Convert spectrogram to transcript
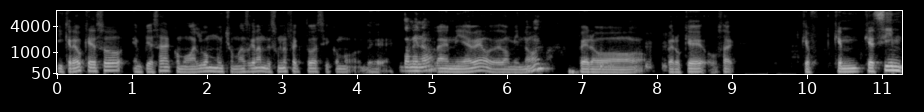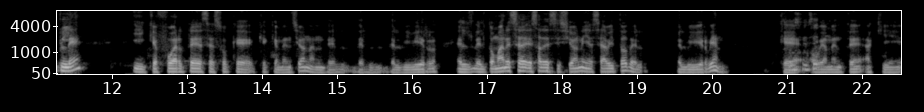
y creo que eso empieza como algo mucho más grande, es un efecto así como de dominó, la de nieve o de dominó, pero, pero que, o sea, que, que, que simple y qué fuerte es eso que, que, mencionan, del, del, del vivir, el, del tomar ese, esa decisión y ese hábito del, del vivir bien, que obviamente aquí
